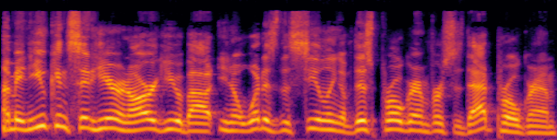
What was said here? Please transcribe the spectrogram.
I mean, you can sit here and argue about, you know, what is the ceiling of this program versus that program.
